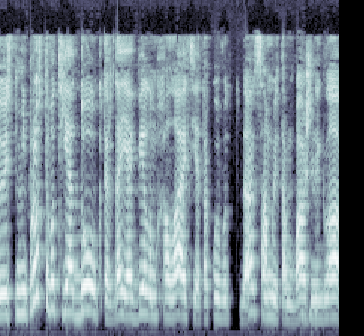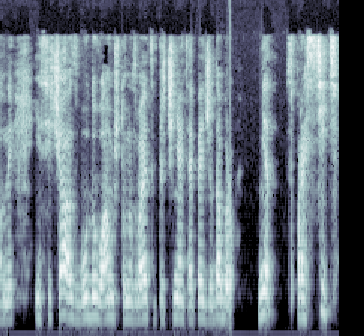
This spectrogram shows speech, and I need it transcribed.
То есть не просто вот я доктор, да, я в белом халате, я такой вот, да, самый там важный, главный, и сейчас буду вам, что называется, причинять опять же добро. Нет, спросить,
